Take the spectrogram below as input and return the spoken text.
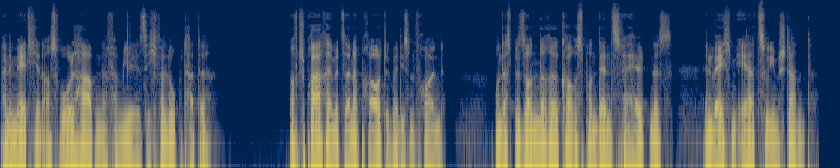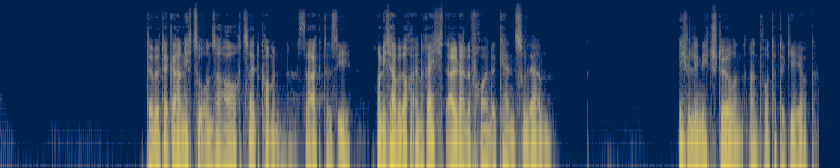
einem Mädchen aus wohlhabender Familie, sich verlobt hatte. Oft sprach er mit seiner Braut über diesen Freund und das besondere Korrespondenzverhältnis, in welchem er zu ihm stand. Da wird er gar nicht zu unserer Hochzeit kommen, sagte sie, und ich habe doch ein Recht, all deine Freunde kennenzulernen. Ich will ihn nicht stören, antwortete Georg.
